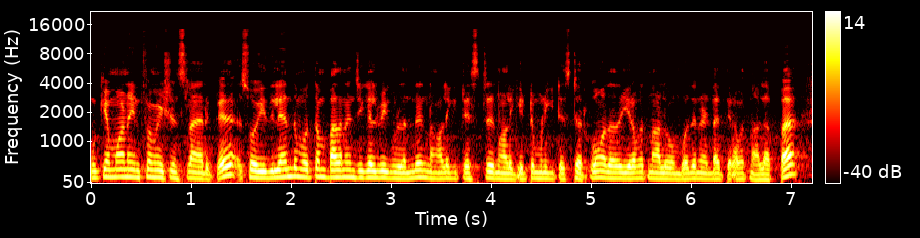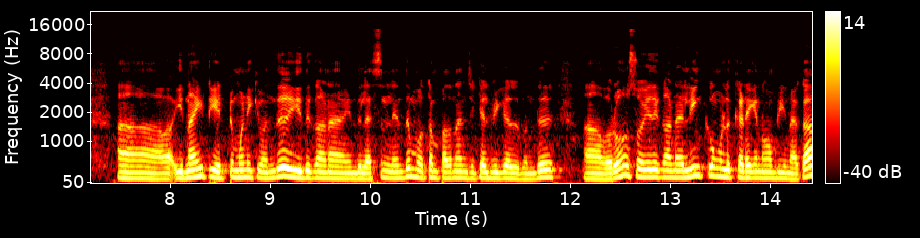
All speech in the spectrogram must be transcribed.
முக்கியமான இன்ஃபர்மேஷன்ஸ்லாம் இருக்குது ஸோ இதுலேருந்து மொத்தம் பதினஞ்சு கேள்விகள் வந்து நாளைக்கு டெஸ்ட்டு நாளைக்கு எட்டு மணிக்கு டெஸ்ட் இருக்கும். அதாவது இருபத்தி நாலு ஒம்பது ரெண்டாயிரத்தி இருபத்தி நாலு அப்போ நைட்டு எட்டு மணிக்கு வந்து இதுக்கான இந்த லெசன்லேருந்து மொத்தம் பதினஞ்சு கேள்விகள் வந்து வரும். ஸோ இதுக்கான லிங்க் உங்களுக்கு கிடைக்கணும் அப்படின்னாக்கா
